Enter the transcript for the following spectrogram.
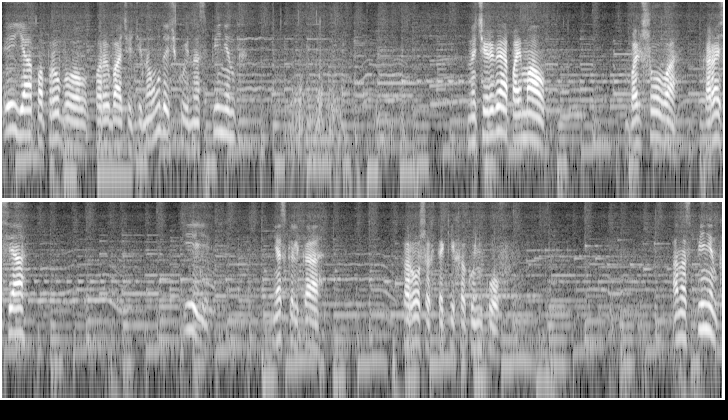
И я попробовал порыбачить и на удочку, и на спиннинг. На червя поймал большого карася и несколько хороших таких окуньков. А на спиннинг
